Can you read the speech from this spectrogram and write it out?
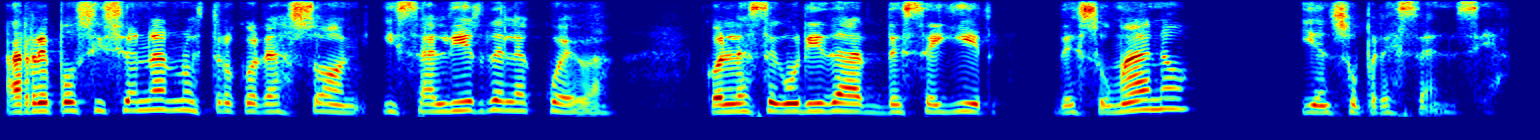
a reposicionar nuestro corazón y salir de la cueva con la seguridad de seguir de su mano y en su presencia.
